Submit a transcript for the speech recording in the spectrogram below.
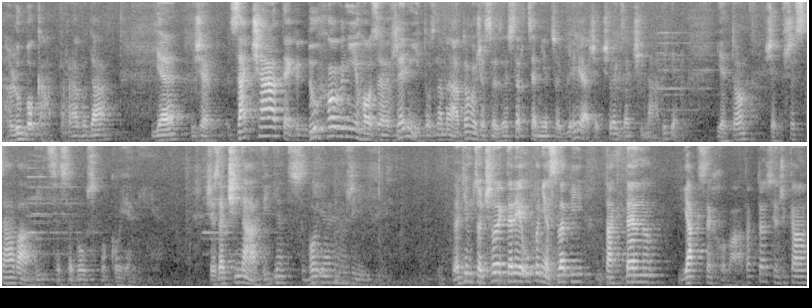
hluboká pravda, je, že začátek duchovního zhření, to znamená toho, že se ze srdcem něco děje a že člověk začíná vidět, je to, že přestává být se sebou spokojený. Že začíná vidět svoje hříchy. Zatímco člověk, který je úplně slepý, tak ten, jak se chová, tak ten si říká,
